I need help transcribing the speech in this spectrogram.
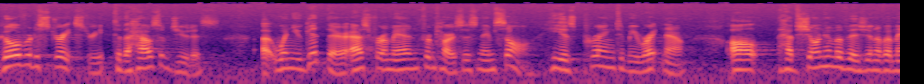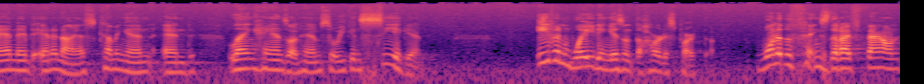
Go over to Straight Street, to the house of Judas. Uh, when you get there, ask for a man from Tarsus named Saul. He is praying to me right now. I'll have shown him a vision of a man named Ananias coming in and laying hands on him so he can see again. Even waiting isn't the hardest part, though. One of the things that I've found,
